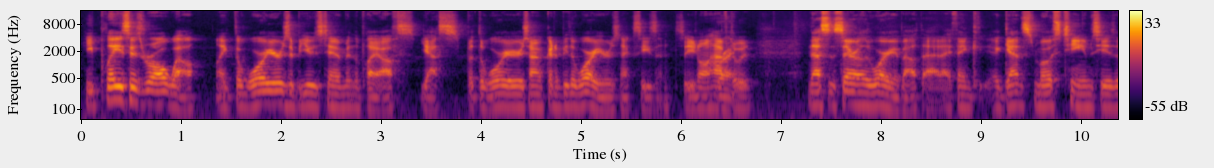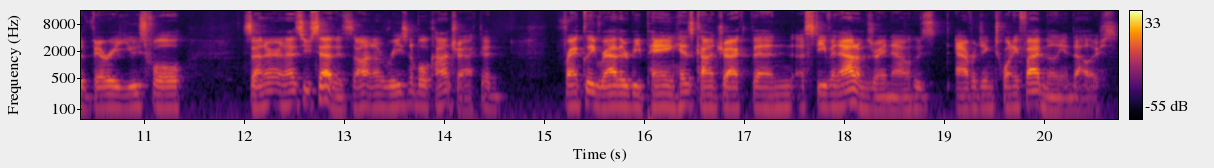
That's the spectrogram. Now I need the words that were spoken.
he plays his role well. Like the Warriors abused him in the playoffs, yes, but the Warriors aren't going to be the Warriors next season, so you don't have to necessarily worry about that. I think against most teams, he is a very useful center, and as you said, it's on a reasonable contract. I'd frankly rather be paying his contract than a Steven Adams right now, who's averaging twenty five million dollars.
